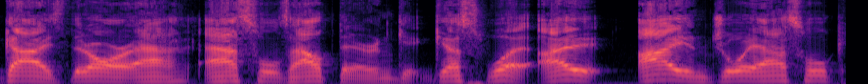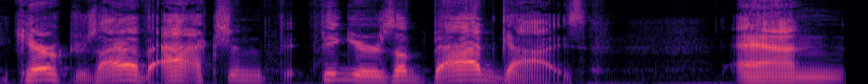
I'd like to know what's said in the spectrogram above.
guys, there are a- assholes out there, and guess what? I I enjoy asshole characters. I have action f- figures of bad guys, and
